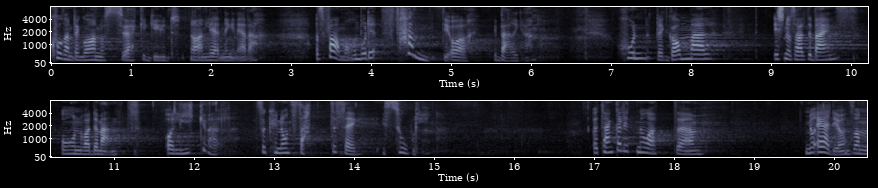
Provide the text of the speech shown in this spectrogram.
hvordan det går an å søke Gud når anledningen er der. Altså Farmor hun bodde 50 år i Bergen. Hun ble gammel, ikke noe salte beins, og hun var dement. Og Likevel så kunne hun sette seg i solen. Og jeg tenker litt Nå at uh, nå er det jo en sånn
